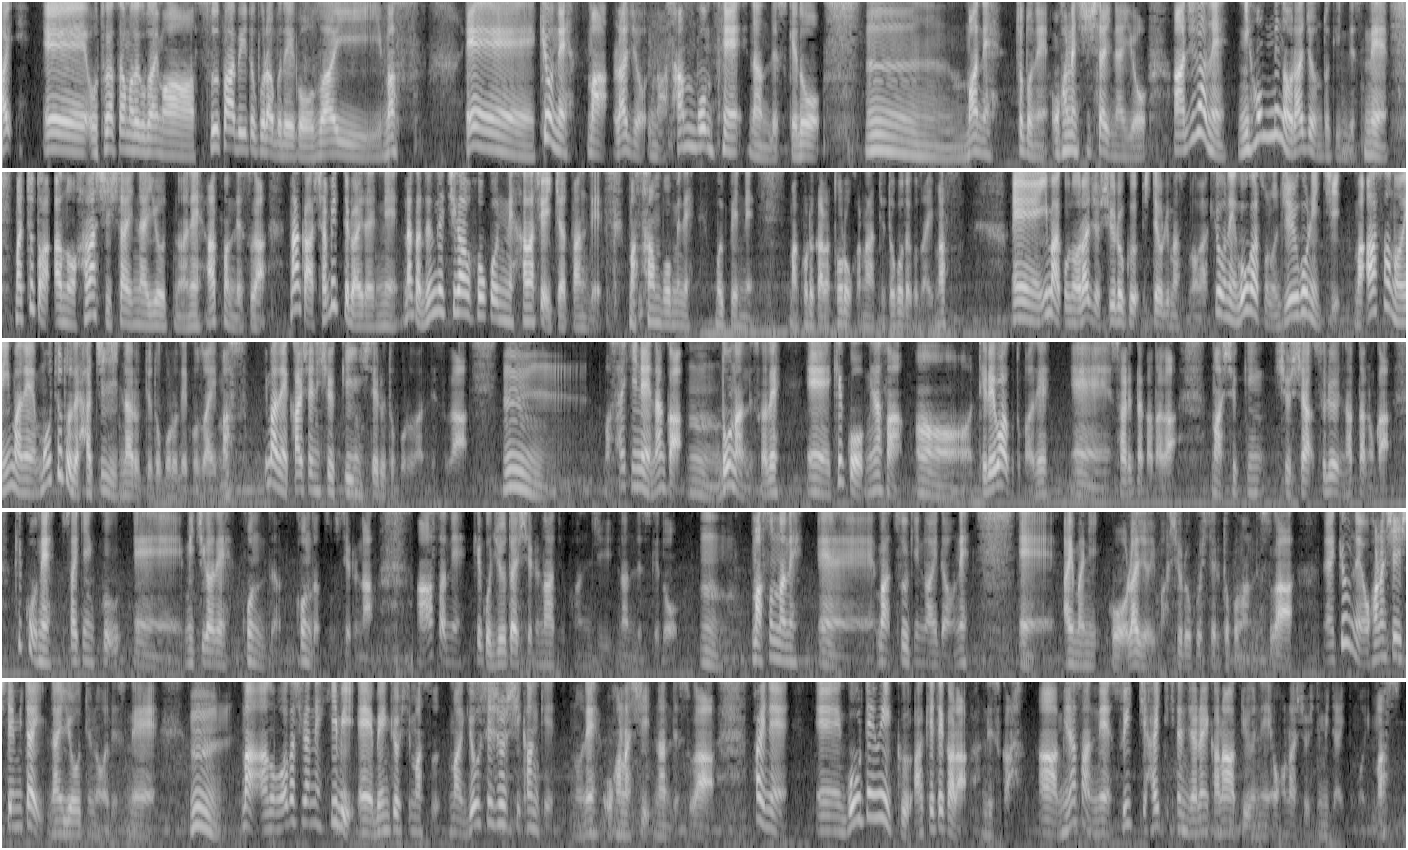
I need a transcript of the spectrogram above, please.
はい。えー、お疲れ様でございます。スーパービートクラブでございます。えー、今日ね、まあ、ラジオ、今3本目なんですけど、うーん、まあね、ちょっとね、お話ししたい内容。あ、実はね、2本目のラジオの時にですね、まあ、ちょっとあの、話したい内容っていうのはね、あったんですが、なんか喋ってる間にね、なんか全然違う方向にね、話がいっちゃったんで、まあ、3本目ね、もう一遍ね、まあ、これから撮ろうかなっていうところでございます。えー、今このラジオ収録しておりますのが、今日ね、5月の15日、まあ、朝のね、今ね、もうちょっとで8時になるっていうところでございます。今ね、会社に出勤してるところなんですが、うん、まあ、最近ね、なんか、うん、どうなんですかね。えー、結構皆さん、テレワークとかね、えー、された方が、まあ、出勤、出社するようになったのか、結構ね、最近、えー、道がね、混雑、混雑してるな。朝ね、結構渋滞してるなという感じなんですけど、うん。まあ、そんなね、えー、まあ、通勤の間をね、えー、合間に、こう、ラジオ今収録してるところなんですが、えー、今日ね、お話ししてみたい内容っていうのはですね、うん。まあ、あの、私がね、日々、えー、勉強してます。まあ、行政書士関係のね、お話なんですが、やっぱりね、えー、ゴールデンウィーク明けてからですか。あ皆さんね、スイッチ入ってきたんじゃないかなというね、お話をしてみたいと思います。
